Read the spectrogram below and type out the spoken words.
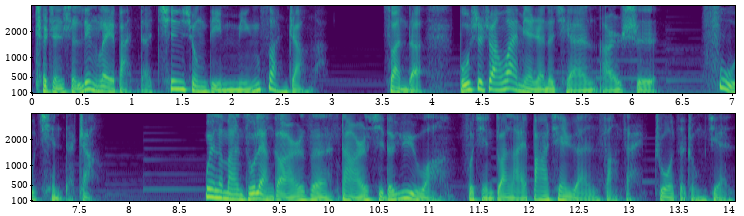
这真是另类版的亲兄弟明算账啊！算的不是赚外面人的钱，而是父亲的账。为了满足两个儿子大儿媳的欲望，父亲端来八千元放在桌子中间。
